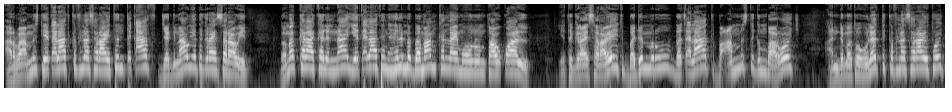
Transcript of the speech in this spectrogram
45 የጠላት ክፍለ ሰራዊትን ጥቃት ጀግናው የትግራይ ሰራዊት በመከላከልና የጠላትን ህልም በማምከል ላይ መሆኑም ታውቋል። የትግራይ ሰራዊት በድምሩ በጠላት በአምስት ግንባሮች 102 ክፍለ ሰራዊቶች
